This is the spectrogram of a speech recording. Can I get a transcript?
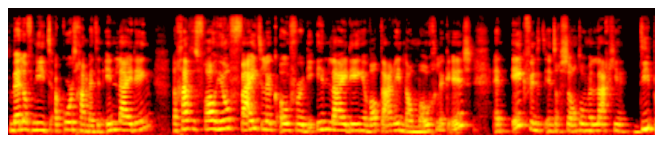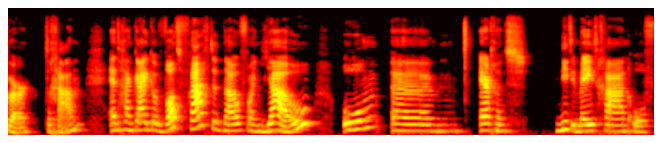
wel of niet akkoord gaan met een inleiding, dan gaat het vooral heel feitelijk over die inleiding en wat daarin dan mogelijk is. En ik vind het interessant om een laagje dieper te gaan en te gaan kijken wat vraagt het nou van jou om um, ergens niet in mee te gaan of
